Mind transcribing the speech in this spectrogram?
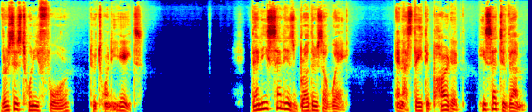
verses 24 to 28. Then he sent his brothers away, and as they departed, he said to them,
